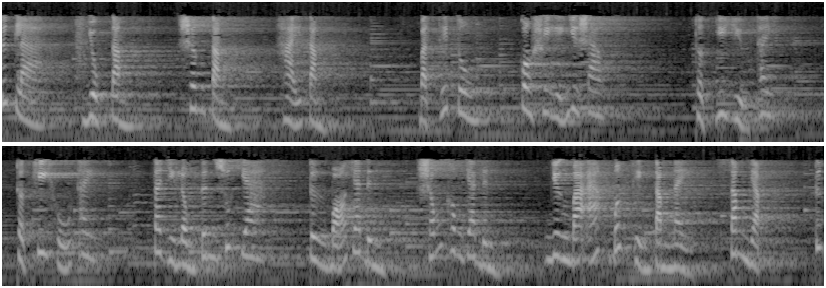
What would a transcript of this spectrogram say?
Tức là dục tầm, sân tầm, hại tầm. Bạch Thế Tôn, con suy nghĩ như sau. Thật di diệu thay, thật khi hữu thay, ta vì lòng tin xuất gia, từ bỏ gia đình, sống không gia đình, nhưng ba ác bất thiện tầm này xâm nhập, tức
